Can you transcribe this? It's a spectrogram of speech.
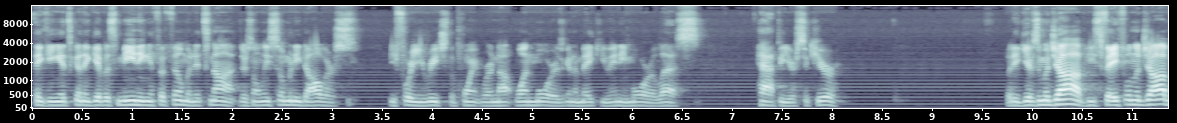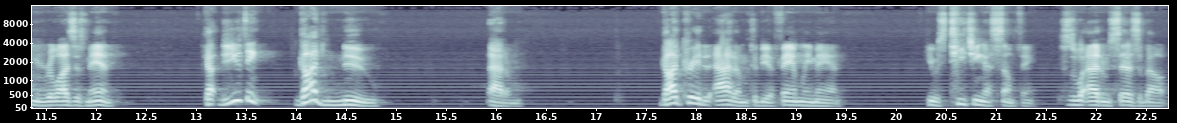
thinking it's going to give us meaning and fulfillment. It's not. There's only so many dollars before you reach the point where not one more is going to make you any more or less happy or secure. But he gives him a job. He's faithful in the job and realizes, man, God, do you think God knew Adam? God created Adam to be a family man. He was teaching us something. This is what Adam says about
